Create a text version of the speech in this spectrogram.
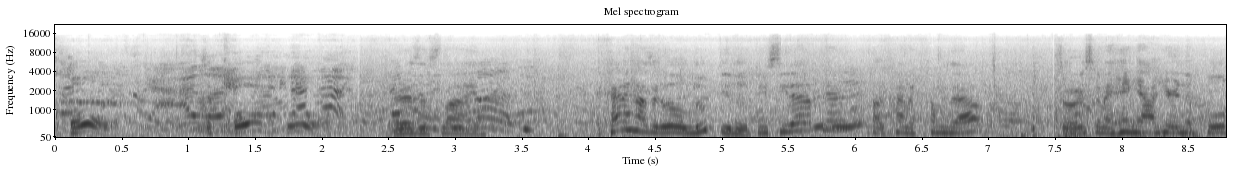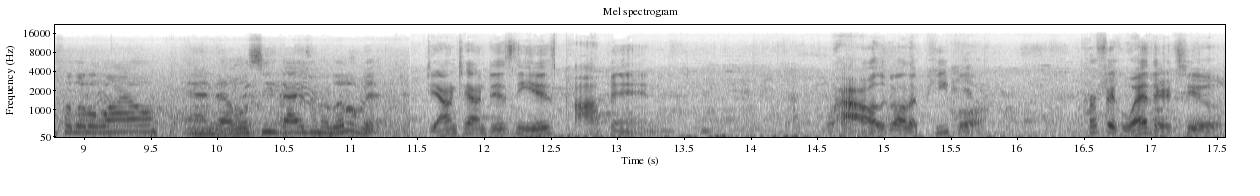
cold. I It's a cold it. pool. There's a slide. It kind of has like a little loop-de-loop. Do You see that up there? How it kind of comes out? So we're just gonna hang out here in the pool for a little while, and uh, we'll see you guys in a little bit. Downtown Disney is popping. Wow, look at all the people. Perfect weather too.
